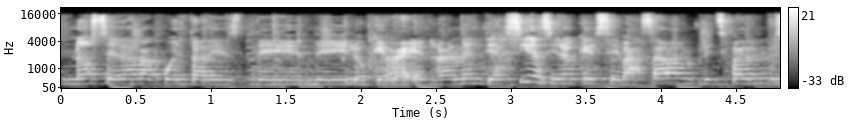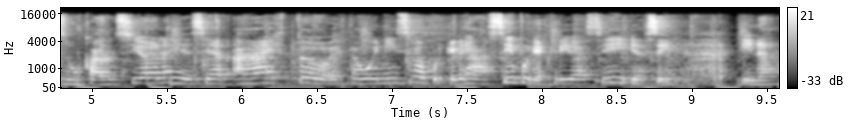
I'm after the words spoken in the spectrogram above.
no se daba cuenta de, de- lo que re- realmente hacían, sino que se basaban principalmente en sus canciones y decían, ah, esto está buenísimo porque él es así, porque escribe así y así. Y no.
